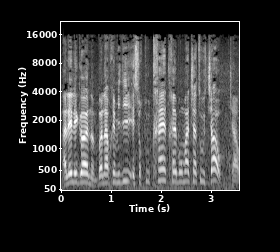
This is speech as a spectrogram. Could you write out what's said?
Allez les gones, bon après-midi et surtout très très bon match à tous. Ciao Ciao.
